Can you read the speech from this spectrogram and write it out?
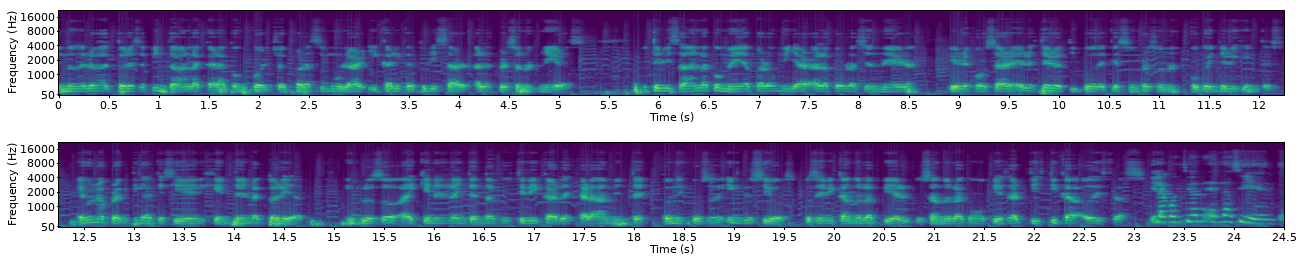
en donde los actores se pintaban la cara con corcho para simular y caricaturizar a las personas negras, utilizada en la comedia para humillar a la población negra y reforzar el estereotipo de que son personas poco inteligentes. Es una práctica que sigue vigente en la actualidad. Incluso hay quienes la intentan justificar descaradamente con discursos inclusivos, cosificando la piel usándola como pieza artística o disfraz. Y la cuestión es la siguiente.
